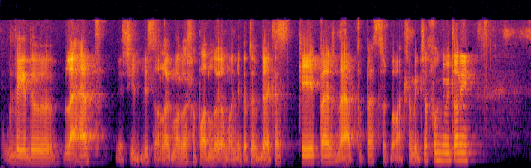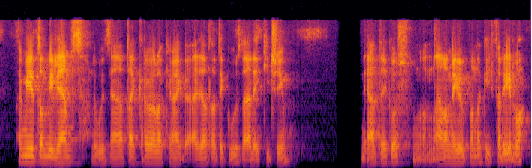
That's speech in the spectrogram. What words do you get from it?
védő lehet, és így viszonylag magas a padlója mondjuk a többiekhez képes, de hát a Pestrasban meg semmit sem fog nyújtani. Meg Milton Williams Louisiana Techről, aki meg egy atletikus, de elég kicsi játékos, nálam még ők vannak így felírva.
